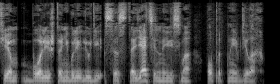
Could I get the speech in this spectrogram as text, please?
тем более, что они были люди состоятельные и весьма опытные в делах.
